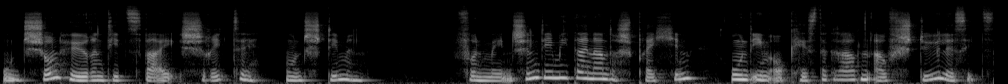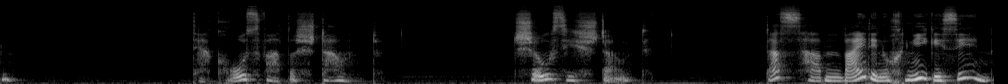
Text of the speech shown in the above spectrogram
Und schon hören die zwei Schritte und Stimmen von Menschen, die miteinander sprechen und im Orchestergraben auf Stühle sitzen. Der Großvater staunt. Josie staunt. Das haben beide noch nie gesehen.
